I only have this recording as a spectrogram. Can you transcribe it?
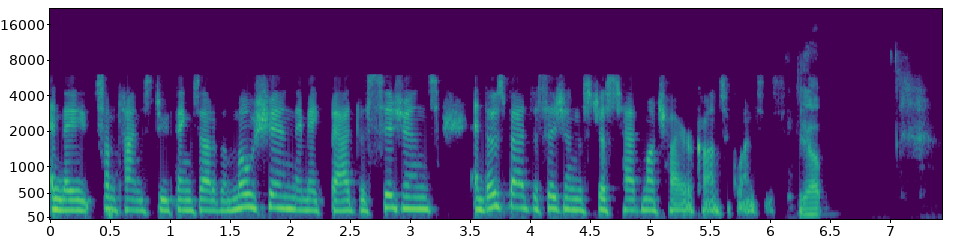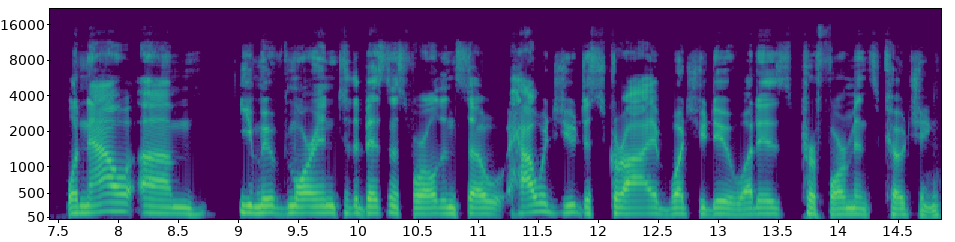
and they sometimes do things out of emotion. They make bad decisions, and those bad decisions just had much higher consequences. Yep. Well, now um, you moved more into the business world. And so, how would you describe what you do? What is performance coaching?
